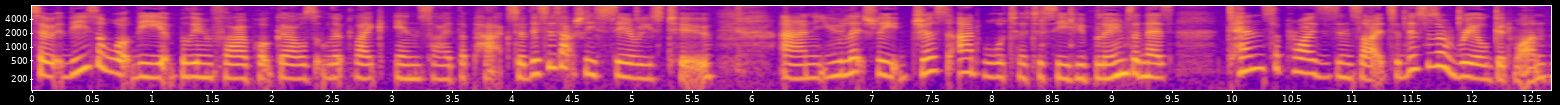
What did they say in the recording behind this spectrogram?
So these are what the Bloom Flower Pot girls look like inside the pack. So this is actually series 2 and you literally just add water to see who blooms and there's 10 surprises inside. So this is a real good one.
